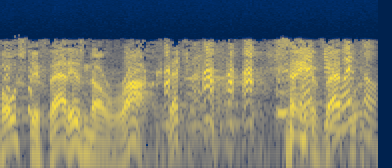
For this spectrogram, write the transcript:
toast if that isn't a rock. Betcha. Say, That's if your that whistle.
